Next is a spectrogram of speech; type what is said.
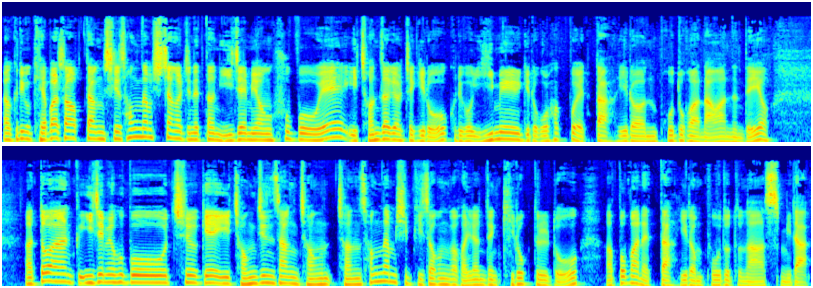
아, 그리고 개발 사업 당시 성남시장을 지냈던 이재명 후보의 이 전자결제 기록 그리고 이메일 기록을 확보했다 이런 보도가 나왔는데요. 아, 또한 그 이재명 후보 측의 이 정진상 정, 전 성남시 비서관과 관련된 기록들도 아, 뽑아냈다 이런 보도도 나왔습니다.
